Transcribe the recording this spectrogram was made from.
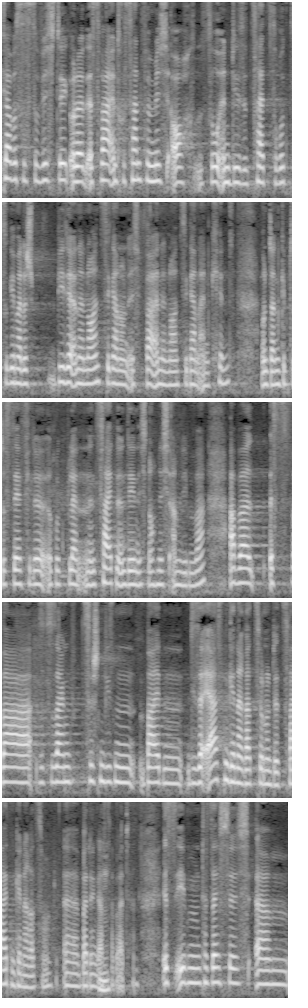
glaube, es ist so wichtig oder es war interessant für mich auch so in diese Zeit zurückzugehen, weil das spielt ja in den 90ern und ich war in den 90ern ein Kind und dann gibt es sehr viele Rückblenden in Zeiten, in denen ich noch nicht am Leben war. Aber es war sozusagen zwischen diesen beiden, dieser ersten Generation und der zweiten Generation äh, bei den mhm. Gastarbeitern, mhm. ist eben tatsächlich, ähm,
